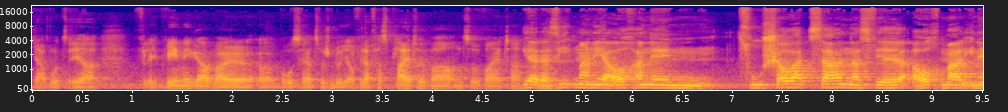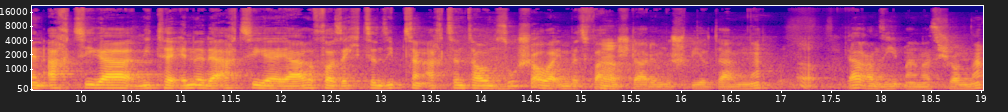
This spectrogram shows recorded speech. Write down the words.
ja, wurde es eher vielleicht weniger, weil äh, Borussia ja zwischendurch auch wieder fast pleite war und so weiter. Ja, das sieht man ja auch an den Zuschauerzahlen, dass wir auch mal in den 80er, Mitte, Ende der 80er Jahre vor 16, 17, 18.000 Zuschauer im Westfalenstadion ja. gespielt haben. Ne? Ja. Daran sieht man das schon. Ne?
